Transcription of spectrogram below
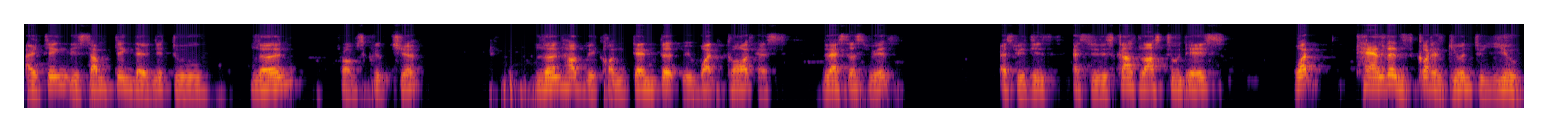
I think it's something that you need to learn from Scripture, learn how to be contented with what God has blessed us with. As we did, as we discussed last two days, what talents God has given to you,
